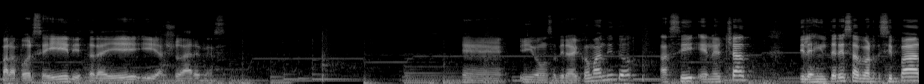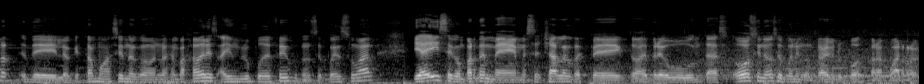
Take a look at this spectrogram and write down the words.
para poder seguir y estar ahí y ayudar en eso. Eh, y vamos a tirar el comandito, así en el chat. Si les interesa participar de lo que estamos haciendo con los embajadores, hay un grupo de Facebook donde se pueden sumar. Y ahí se comparten memes, se charla al respecto, hay preguntas. O si no, se pueden encontrar grupos para jugar rol.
